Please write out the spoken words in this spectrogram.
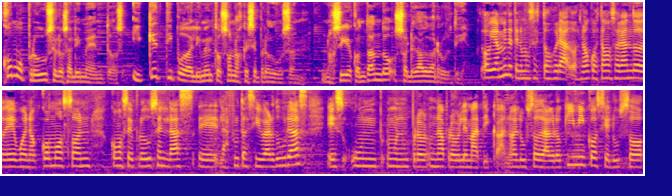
¿cómo produce los alimentos y qué tipo de alimentos son los que se producen? Nos sigue contando Soledad Barruti. Obviamente tenemos estos grados, ¿no? Cuando estamos hablando de, bueno, cómo son, cómo se producen las, eh, frutas y verduras, es una problemática, ¿no? El uso de agroquímicos y el uso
